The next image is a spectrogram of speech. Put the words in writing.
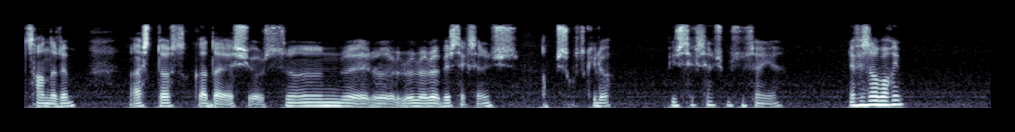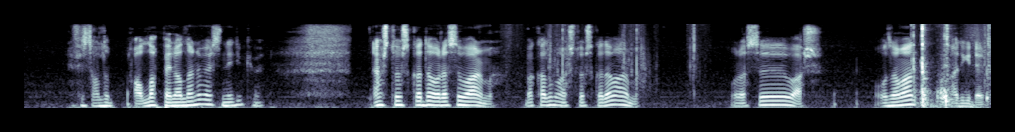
Sanırım. Aştoska'da yaşıyorsun. Ve 1.83 69 kilo. 1.83 müsün sen ya? Nefes al bakayım. Nefes alıp Allah belalarını versin ne diyeyim ki ben. Aştoska'da orası var mı? Bakalım Aştoska'da var mı? Orası var. O zaman hadi gidelim.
